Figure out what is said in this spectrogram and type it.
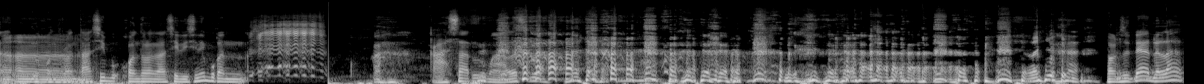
Heeh. lu konfrontasi bu- konfrontasi di sini bukan ah, kasar lu males lah. Maksudnya adalah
